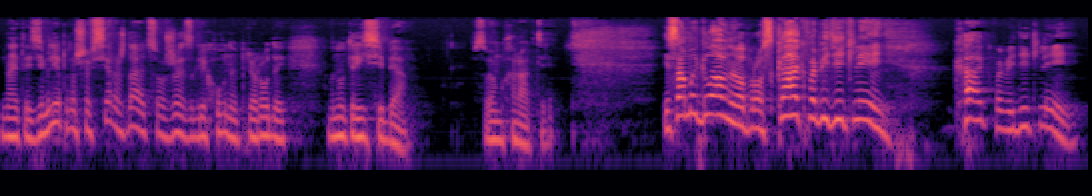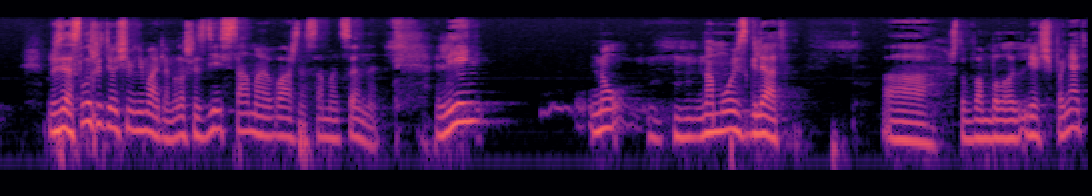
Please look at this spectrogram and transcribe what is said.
на этой земле, потому что все рождаются уже с греховной природой внутри себя, в своем характере. И самый главный вопрос, как победить лень? Как победить лень? Друзья, слушайте очень внимательно, потому что здесь самое важное, самое ценное. Лень, ну, на мой взгляд, а, чтобы вам было легче понять,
